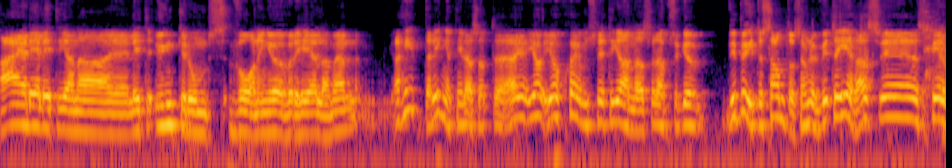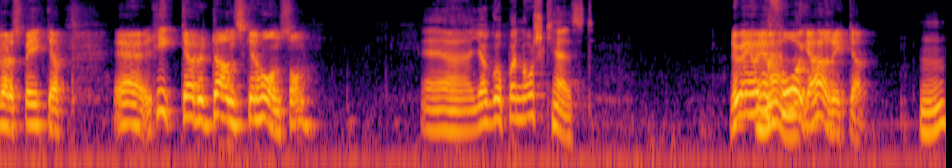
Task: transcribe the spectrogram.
Nej, det är lite grann, eh, lite ynkedomsvarning över det hela. Men jag hittade ingenting där så att, eh, jag, jag skäms lite grann. Så därför försöker vi byter samtal nu. Vi tar era eh, spelvärda spikar. Eh, Rickard Dansken Hansson. Eh, jag går på en norsk häst. Du, en, en Men- fråga här Rickard. Mm.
